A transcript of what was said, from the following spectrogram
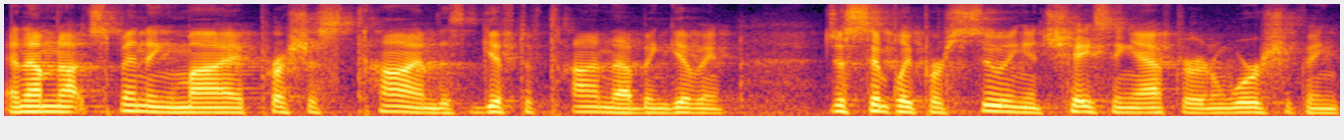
And I'm not spending my precious time, this gift of time that I've been given, just simply pursuing and chasing after and worshiping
